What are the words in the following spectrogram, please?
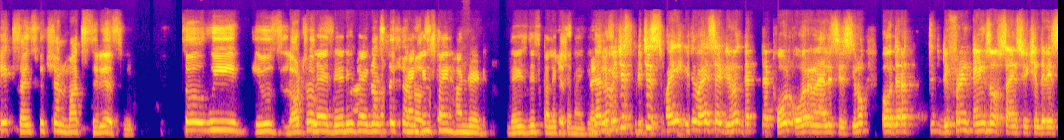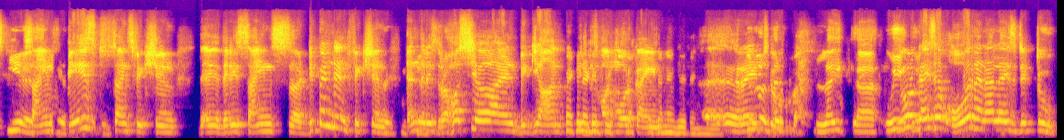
take science fiction much seriously so we use lots of Like, there is, I guess, also. Frankenstein 100. There is this collection, I guess. no, which is which is why it is why I said you know that that whole over analysis. You know, oh, there are th- different kinds of science fiction. There is Yes, science based science fiction. There, there is science uh, dependent fiction. Then there is rahasya and bigyan, which Speculative is one more kind. and everything. Uh, right. You know, so, like uh, we you guys have over analyzed it too.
